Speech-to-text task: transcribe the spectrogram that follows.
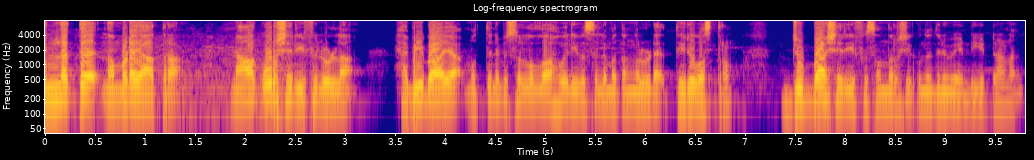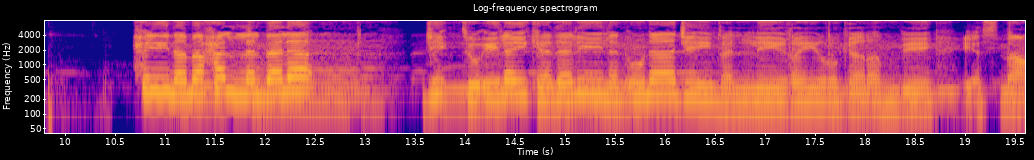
ഇന്നത്തെ നമ്മുടെ യാത്ര നാഗൂർ ഷെരീഫിലുള്ള ഹബീബായ മുത്തുനബി സല്ലല്ലാഹു അലൈഹി വസല്ലമ തങ്ങളുടെ തിരുവസ്ത്രം ജുബ്ബ ഷെരീഫ് സന്ദർശിക്കുന്നതിനു വേണ്ടിയിട്ടാണ് حينما حل البلاء جئت إليك ذليلا أناجي من لي غيرك ربي يسمع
